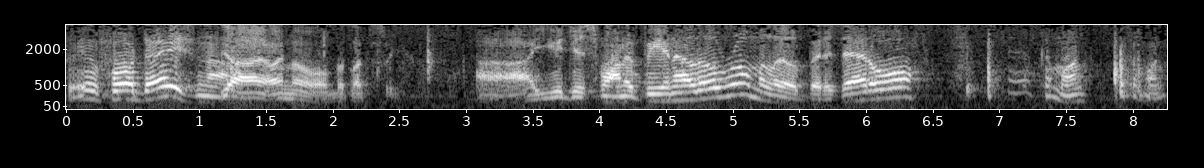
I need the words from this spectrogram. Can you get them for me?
Three or four days now. Yeah, I, I know, but let's see. Ah, you just want to be in our little room a little bit. Is that all? Yeah, come on. Come on.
